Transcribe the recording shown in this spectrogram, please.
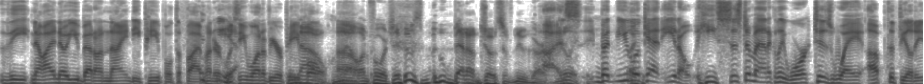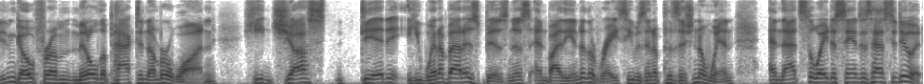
the. Now, I know you bet on 90 people the 500. Was he one of your people? No, no, Oh. unfortunately. Who's who bet on Josef Newgarden? Uh, really? But you look at, you know, he systematically worked his way up the field. He didn't go from middle of the pack to number one. He just did, he went about his business, and by the end of the race, he was in a position to win. And that's the way DeSantis has to do it.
